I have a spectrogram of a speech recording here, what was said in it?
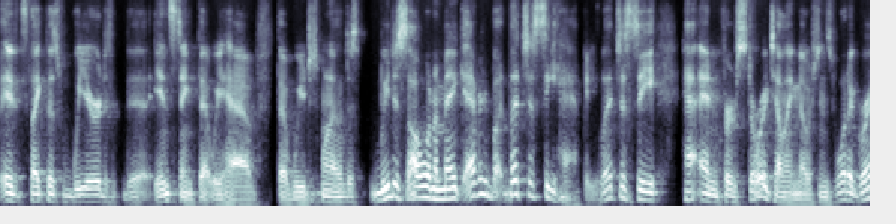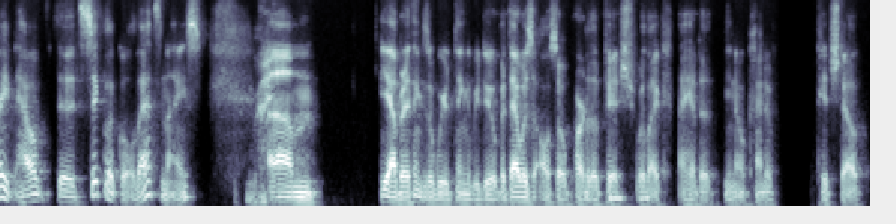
it's like this weird uh, instinct that we have that we just want to just, we just all want to make everybody. Let's just see happy. Let's just see. Ha- and for storytelling notions, what a great how it's cyclical. That's nice. right Um, yeah, but I think it's a weird thing that we do. But that was also part of the pitch where like I had to, you know, kind of pitched out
